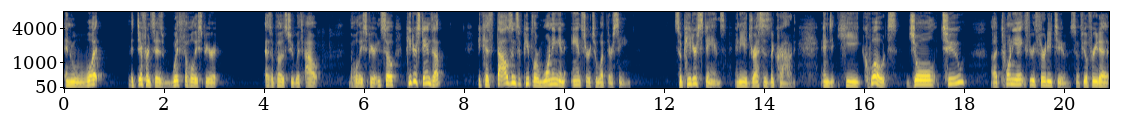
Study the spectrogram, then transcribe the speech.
And what the difference is with the Holy Spirit as opposed to without the Holy Spirit. And so Peter stands up because thousands of people are wanting an answer to what they're seeing. So Peter stands and he addresses the crowd and he quotes Joel 2 uh, 28 through 32. So feel free to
